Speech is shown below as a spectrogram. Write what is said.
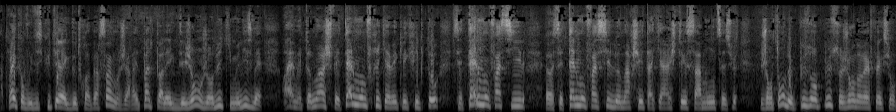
Après, quand vous discutez avec deux, trois personnes, moi, j'arrête pas de parler avec des gens aujourd'hui qui me disent, mais ouais, mais Thomas, je fais tellement de fric avec les cryptos, c'est tellement facile, euh, c'est tellement facile de marcher, t'as qu'à acheter, ça monte, c'est sûr. J'entends de plus en plus ce genre de réflexion.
